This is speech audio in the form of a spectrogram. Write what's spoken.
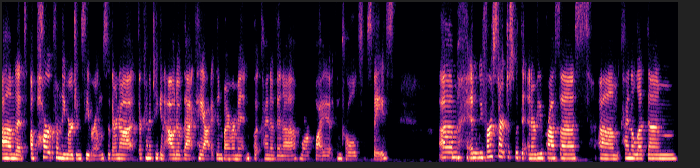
Um, that's apart from the emergency room. So they're not they're kind of taken out of that chaotic environment and put kind of in a more quiet controlled space. Um, and we first start just with the interview process, um, kind of let them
